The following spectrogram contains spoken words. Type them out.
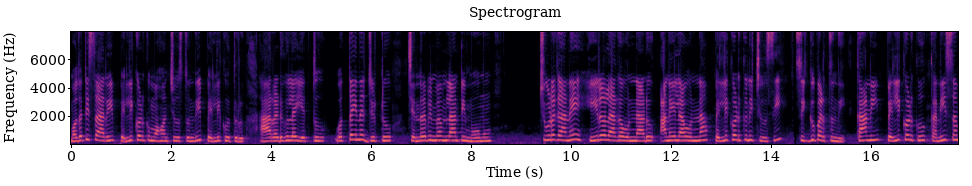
మొదటిసారి పెళ్ళికొడుకు మొహం చూస్తుంది పెళ్ళి కూతురు ఆరడుగుల ఎత్తు ఒత్తైన జుట్టు చంద్రబింబం లాంటి మోము చూడగానే హీరోలాగా ఉన్నాడు అనేలా ఉన్న పెళ్ళికొడుకుని చూసి సిగ్గుపడుతుంది. కానీ పెళ్ళి కొడుకు కనీసం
